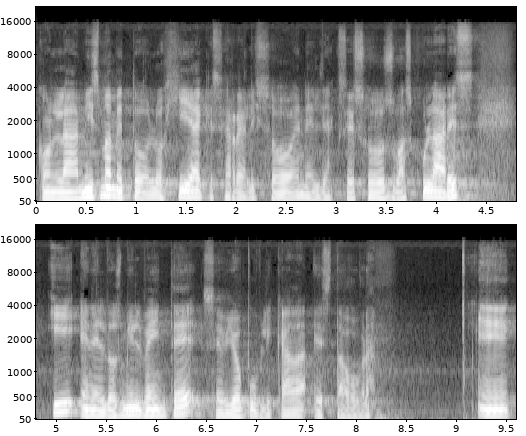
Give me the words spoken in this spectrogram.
con la misma metodología que se realizó en el de accesos vasculares y en el 2020 se vio publicada esta obra. Eh,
